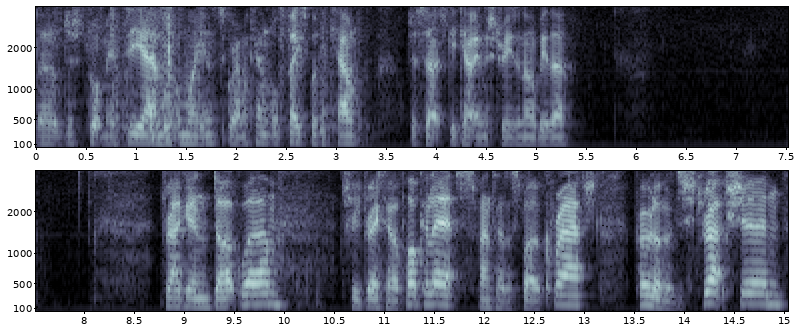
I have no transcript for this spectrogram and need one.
uh, just drop me a DM on my Instagram account or Facebook account just search Geekout Industries and I'll be there. Dragon Dark Worm, True Draco Apocalypse, Phantasm Spiral Crash, Prologue of Destruction,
